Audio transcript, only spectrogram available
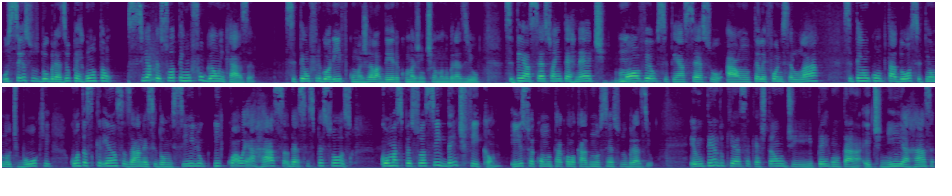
Os censos do Brasil perguntam se a pessoa tem um fogão em casa se tem um frigorífico, uma geladeira, como a gente chama no Brasil, se tem acesso à internet móvel, se tem acesso a um telefone celular, se tem um computador, se tem um notebook, quantas crianças há nesse domicílio e qual é a raça dessas pessoas, como as pessoas se identificam. Isso é como está colocado no censo do Brasil. Eu entendo que essa questão de perguntar etnia, raça,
